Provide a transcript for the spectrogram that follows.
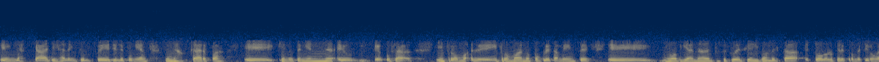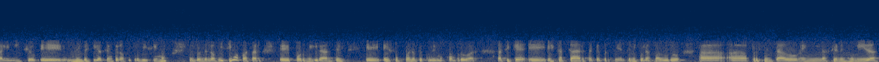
en las calles a la intemperie, le ponían unas carpas eh, que no tenían, eh, o sea, eh, infrahumano completamente, eh, no había nada. Entonces tú decías, ¿y dónde está todo lo que le prometieron al inicio? Eh, una investigación que nosotros hicimos, en donde nos hicimos pasar eh, por migrantes, eso fue lo que pudimos comprobar. Así que esta carta que el presidente Nicolás Maduro ha, presentado en Naciones Unidas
